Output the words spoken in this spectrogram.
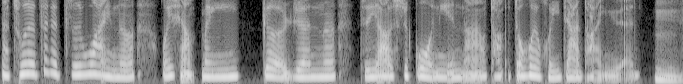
那除了这个之外呢，我想每一个人呢，只要是过年啊，团都会回家团圆。嗯，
